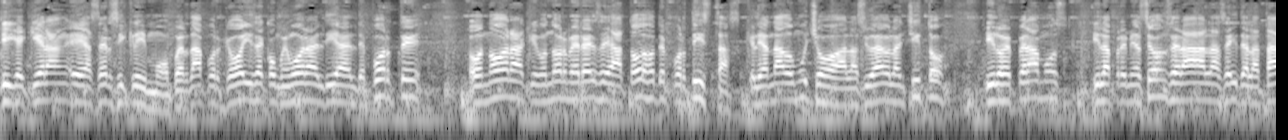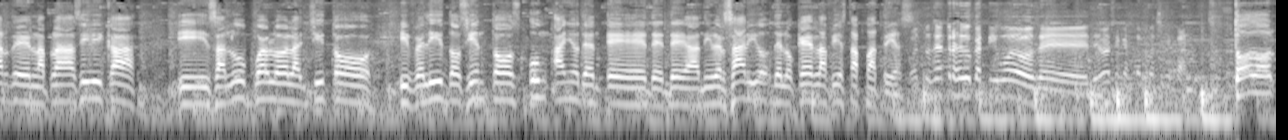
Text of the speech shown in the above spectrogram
y que quieran eh, hacer ciclismo, ¿verdad? Porque hoy se conmemora el Día del Deporte. Honor a quien honor merece a todos los deportistas que le han dado mucho a la ciudad de Olanchito y los esperamos. Y la premiación será a las 6 de la tarde en la Plaza Cívica. Y salud, pueblo de Lanchito, y feliz 201 años de, de- de aniversario de lo que es la fiesta patrias. ¿Cuántos centros educativos de, de básica están participando? Todos,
